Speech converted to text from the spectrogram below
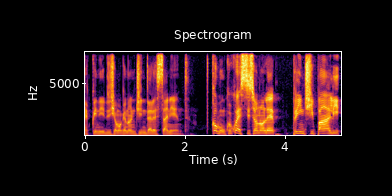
e quindi diciamo che non ci interessa niente. Comunque, queste sono le principali,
